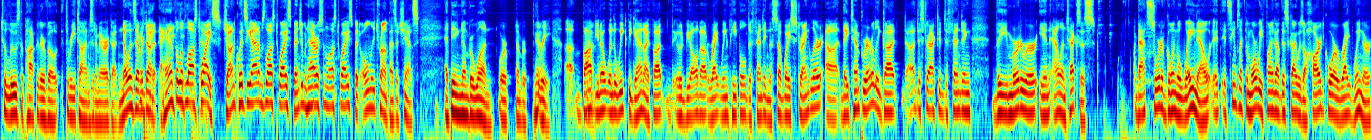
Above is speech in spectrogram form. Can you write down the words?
to lose the popular vote three times in America. No one's ever done it. A handful have lost yeah. twice. John Quincy Adams lost twice. Benjamin Harrison lost twice, but only Trump has a chance at being number one or number three. Uh, Bob, you know, when the week began, I thought it would be all about right wing people defending the subway strangler. Uh, they temporarily got uh, distracted defending the murderer in Allen, Texas that's sort of going away now. It, it, seems like the more we find out this guy was a hardcore right winger,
